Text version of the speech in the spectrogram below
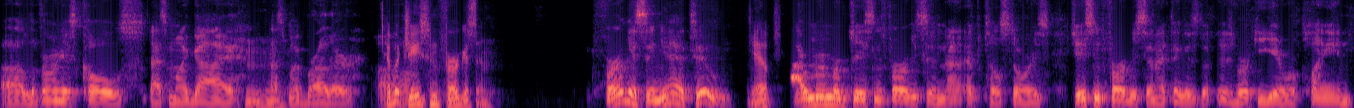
Uh, Laveranues Coles, that's my guy. Mhm. That's my brother. How about Um, Jason Ferguson? Ferguson? Yeah, too. Yep. I remember Jason Ferguson. I, I tell stories. Jason Ferguson, I think, is the, his rookie year. We're playing,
